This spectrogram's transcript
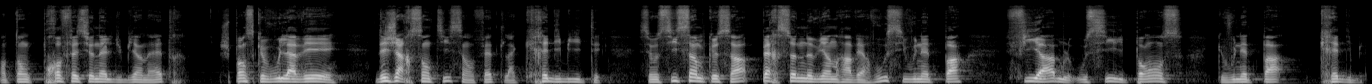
en tant que professionnel du bien-être. Je pense que vous l'avez déjà ressenti, c'est en fait la crédibilité. C'est aussi simple que ça, personne ne viendra vers vous si vous n'êtes pas fiable ou s'il pense que vous n'êtes pas crédible.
